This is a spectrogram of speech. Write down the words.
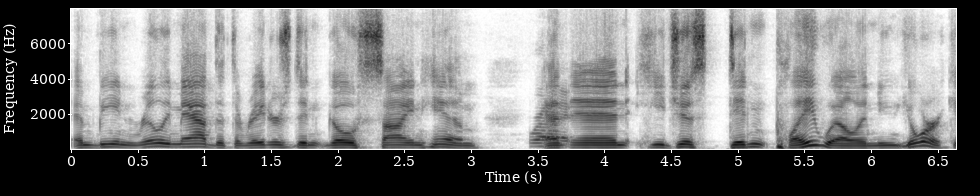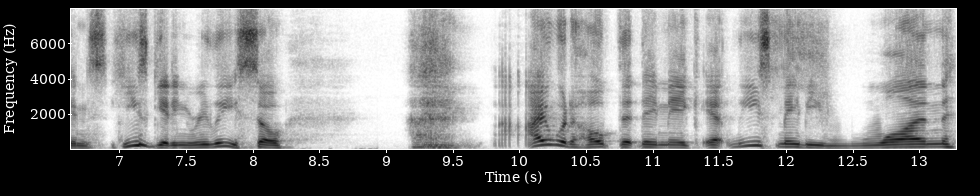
and being really mad that the Raiders didn't go sign him. Right. And then he just didn't play well in New York and he's getting released. So I would hope that they make at least maybe one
